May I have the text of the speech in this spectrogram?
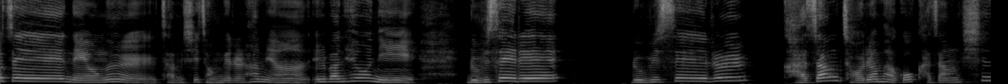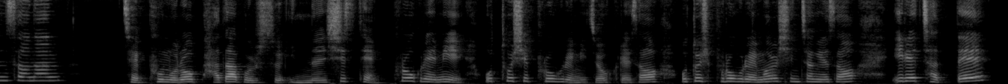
어제 내용을 잠시 정리를 하면 일반 회원이 루비셀의 루비셀을 가장 저렴하고 가장 신선한 제품으로 받아볼 수 있는 시스템, 프로그램이 오토시 프로그램이죠. 그래서 오토시 프로그램을 신청해서 1회차 때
